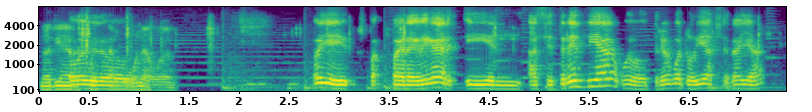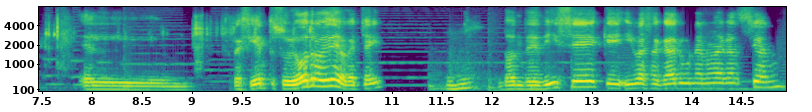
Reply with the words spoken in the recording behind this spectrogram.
no tiene Oye, respuesta pero- alguna, weón. Oye, pa- para agregar, y el, hace tres días, bueno, tres o cuatro días será ya, el presidente subió otro video, ¿cachai? Donde dice que iba a sacar una nueva canción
